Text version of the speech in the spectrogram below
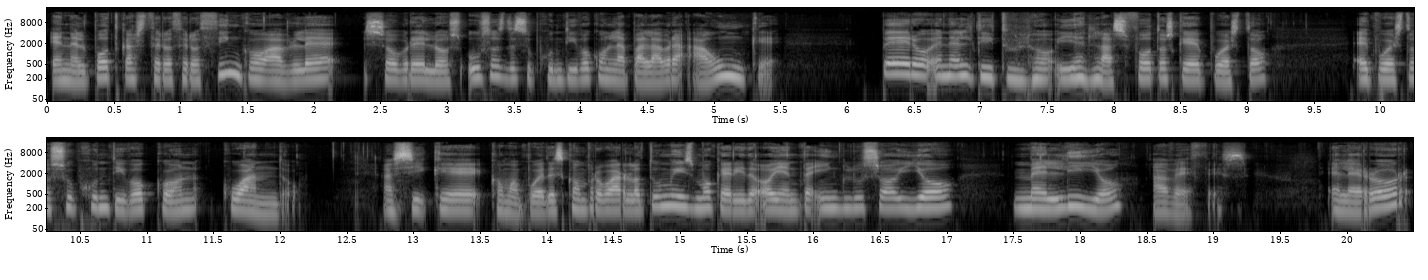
en el podcast 005 hablé sobre los usos de subjuntivo con la palabra aunque, pero en el título y en las fotos que he puesto he puesto subjuntivo con cuando. Así que, como puedes comprobarlo tú mismo, querido oyente, incluso yo me lío a veces. El error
